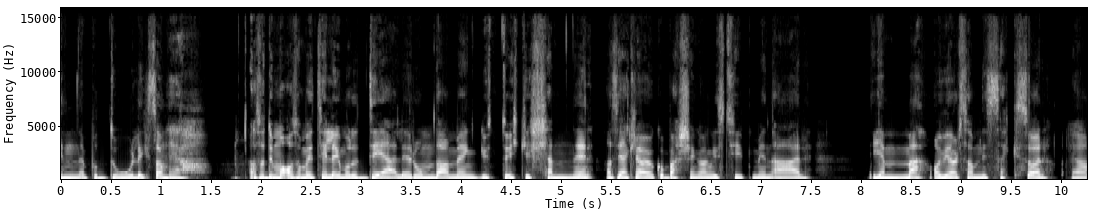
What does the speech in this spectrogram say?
inne på do. liksom. Ja. Altså, du må, også I tillegg må du dele rom da, med en gutt du ikke kjenner. Altså, Jeg klarer jo ikke å bæsje engang hvis typen min er hjemme, og vi har vært sammen i seks år. Ja.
